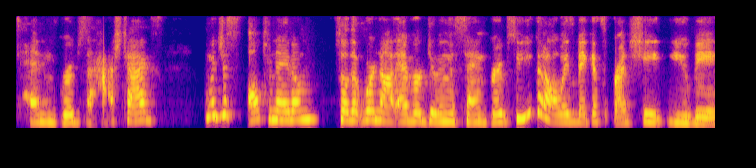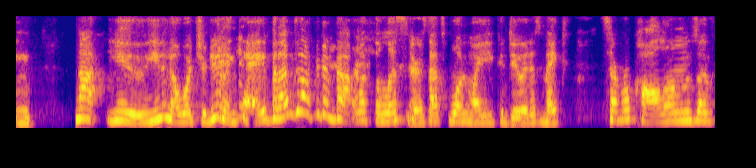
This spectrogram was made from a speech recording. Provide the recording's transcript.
10 groups of hashtags. We just alternate them so that we're not ever doing the same group. So you could always make a spreadsheet, you being not you, you know what you're doing, Kay, but I'm talking about what the listeners, that's one way you could do it is make several columns of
